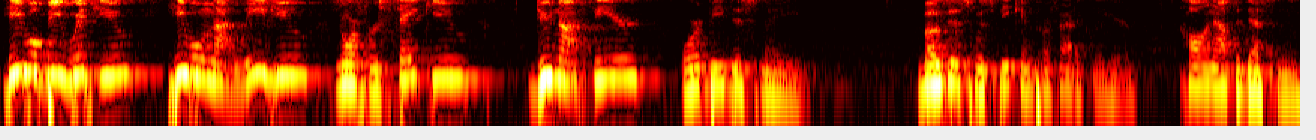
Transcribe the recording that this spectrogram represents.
He will be with you. He will not leave you nor forsake you. Do not fear or be dismayed. Moses was speaking prophetically here, calling out the destiny.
